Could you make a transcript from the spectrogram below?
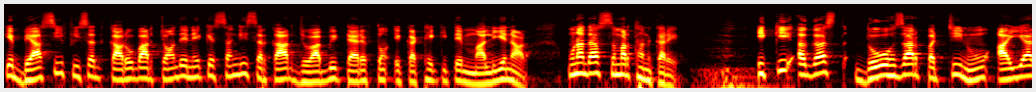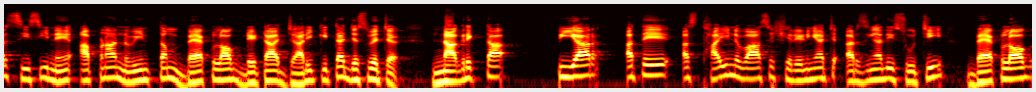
ਕਿ 82% ਕਾਰੋਬਾਰ ਚਾਹੁੰਦੇ ਨੇ ਕਿ ਸੰਘੀ ਸਰਕਾਰ ਜਵਾਬੀ ਟੈਰਿਫ ਤੋਂ ਇਕੱਠੇ ਕੀਤੇ ਮਾਲੀਏ ਨਾਲ ਉਹਨਾਂ ਦਾ ਸਮਰਥਨ ਕਰੇ। 21 ਅਗਸਤ 2025 ਨੂੰ IRCC ਨੇ ਆਪਣਾ ਨਵੀਨਤਮ ਬੈਕਲੌਗ ਡੇਟਾ ਜਾਰੀ ਕੀਤਾ, ਜਿਸ ਵਿੱਚ ਨਾਗਰਿਕਤਾ PR ਅਤੇ ਅਸਥਾਈ ਨਿਵਾਸ ਸ਼੍ਰੇਣੀਆਂ 'ਚ ਅਰਜ਼ੀਆਂ ਦੀ ਸੂਚੀ, ਬੈਕਲੌਗ,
